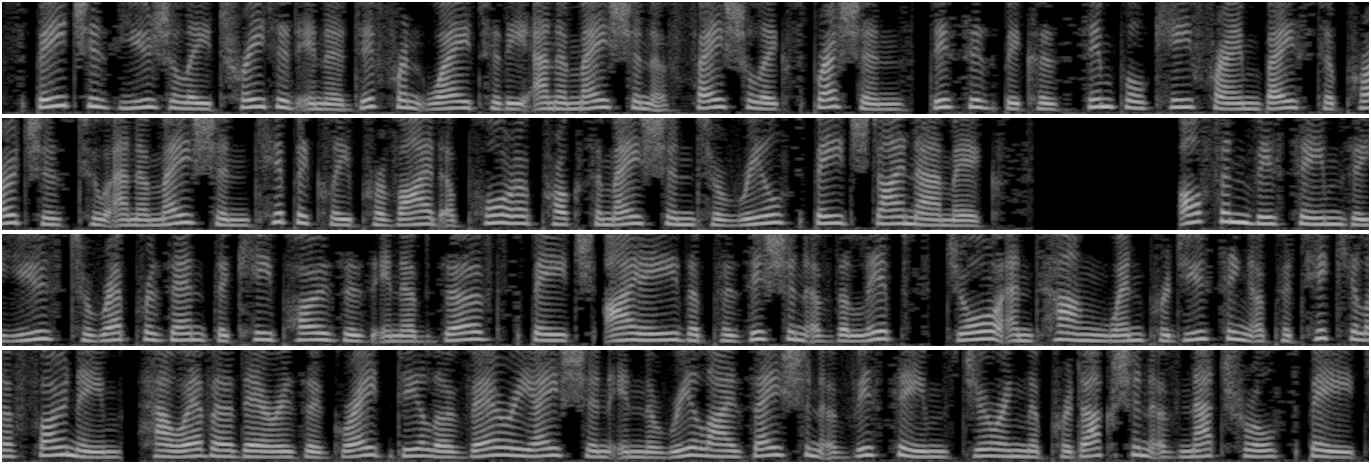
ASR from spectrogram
Speech is usually treated in a different way to the animation of facial expressions, this is because simple keyframe-based approaches to animation typically provide a poor approximation to real speech dynamics. Often visemes are used to represent the key poses in observed speech i.e. the position of the lips, jaw and tongue when producing a particular phoneme, however there is a great deal of variation in the realization of visemes during the production of natural speech.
